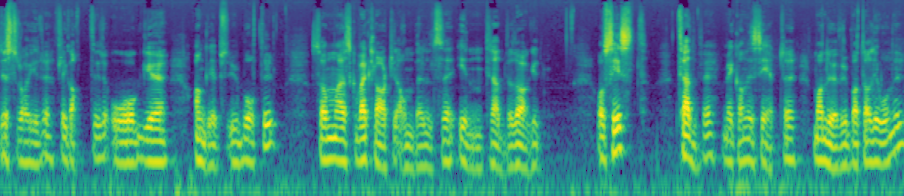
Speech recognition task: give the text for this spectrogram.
destroyere, fregatter og eh, angrepsubåter, som skal være klar til anvendelse innen 30 dager. Og sist 30 mekaniserte manøverbataljoner,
